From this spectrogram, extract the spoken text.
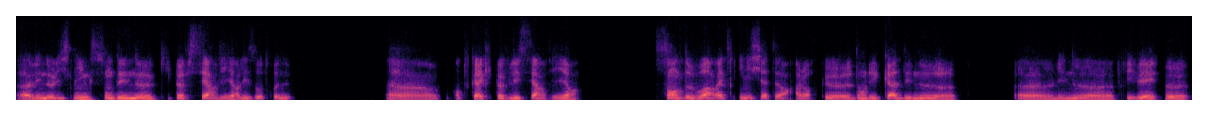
les nœuds listening sont des nœuds qui peuvent servir les autres nœuds. En tout cas, qui peuvent les servir sans devoir être initiateurs. Alors que dans les cas des nœuds, les nœuds privés, eux,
